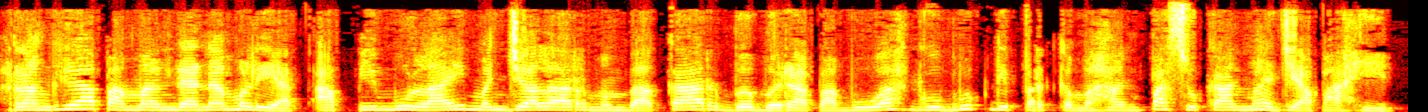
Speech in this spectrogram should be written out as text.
Rangga Pamandana melihat api mulai menjalar membakar beberapa buah gubuk di perkemahan pasukan Majapahit.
